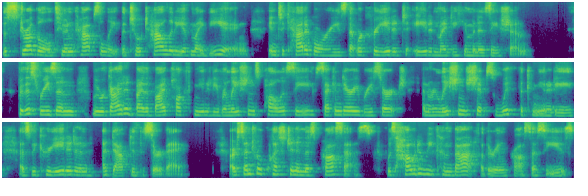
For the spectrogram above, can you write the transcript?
The struggle to encapsulate the totality of my being into categories that were created to aid in my dehumanization. For this reason, we were guided by the BIPOC community relations policy, secondary research, and relationships with the community as we created and adapted the survey. Our central question in this process was how do we combat othering processes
